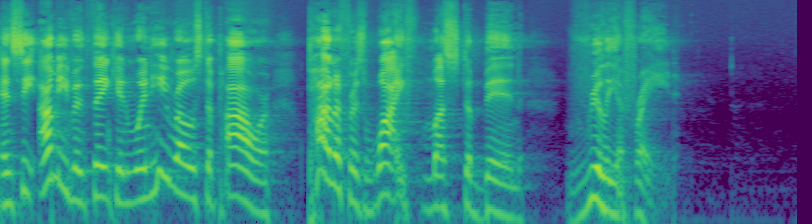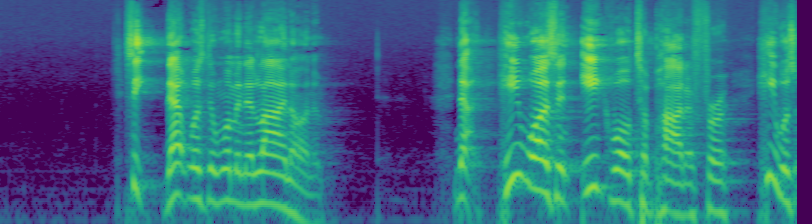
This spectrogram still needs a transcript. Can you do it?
And see, I'm even thinking when he rose to power, Potiphar's wife must have been really afraid. See, that was the woman that lied on him. Now, he wasn't equal to Potiphar, he was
